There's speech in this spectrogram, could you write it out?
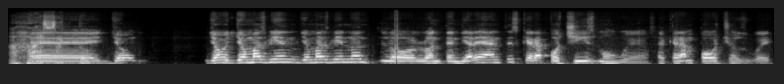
Ajá, exacto. Eh, yo, yo, yo más bien, yo más bien lo, lo, entendía de antes que era pochismo, güey. O sea, que eran pochos, güey.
